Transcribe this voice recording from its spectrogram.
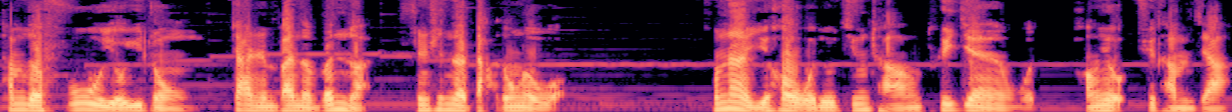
他们的服务有一种家人般的温暖，深深的打动了我。从那以后，我就经常推荐我朋友去他们家，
